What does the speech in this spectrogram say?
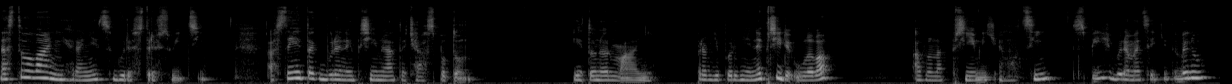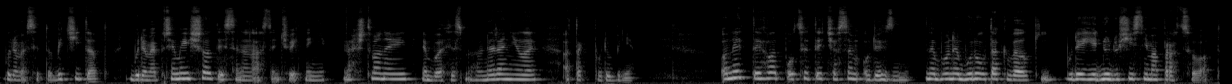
Nastavování hranic bude stresující. A stejně tak bude nepříjemná ta část potom. Je to normální. Pravděpodobně nepřijde úleva a vlna příjemných emocí. Spíš budeme cítit vinu, budeme si to vyčítat, budeme přemýšlet, jestli na nás ten člověk není naštvaný, nebo jestli jsme ho neranili a tak podobně. Ony tyhle pocity časem odezní, nebo nebudou tak velký, bude jednodušší s nima pracovat.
